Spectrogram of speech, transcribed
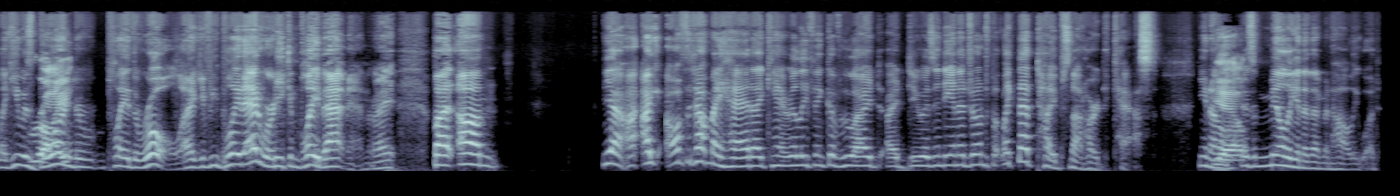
Like he was Right. born to play the role. Like if he played Edward, he can play Batman, right? But um, yeah, I, I off the top of my head, I can't really think of who I'd I'd do as Indiana Jones. But like that type's not hard to cast. You know, Yeah. there's a million of them in Hollywood.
